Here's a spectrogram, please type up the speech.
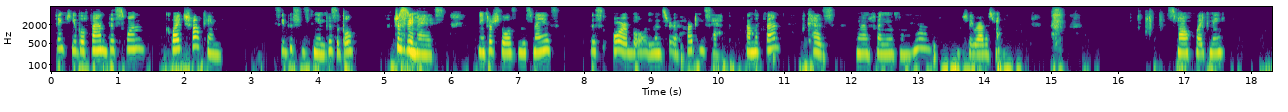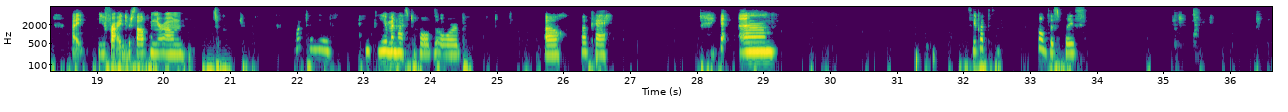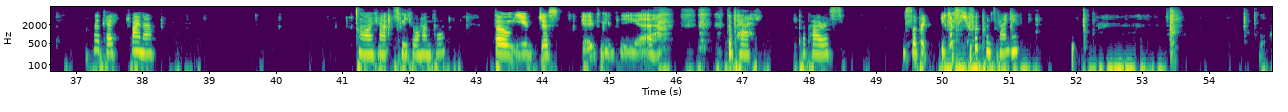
Think you will find this one quite shocking. See, this is the invisible electricity maze. When you touch the walls of this maze, this orb will administer a hearty zap. Sound like fun? Because you want to find you from here. Actually, rather small. small like me. I you fried yourself in your own. What do you? The human has to hold the orb. Oh, okay. Yeah. Um. See about hold this, please. Okay, try now. Oh, I can't sneak around that. Though you just gave me the uh, the path, papyrus, slippery. You can see your footprints, can't you?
